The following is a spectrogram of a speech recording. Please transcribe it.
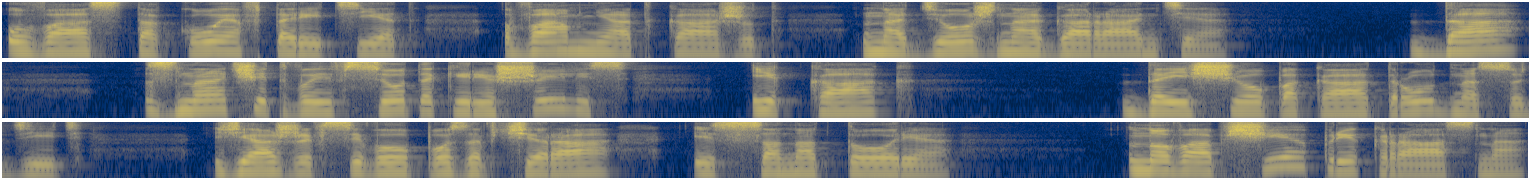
У вас такой авторитет, вам не откажут, надежная гарантия. Да, Значит, вы все-таки решились? И как? Да еще пока трудно судить. Я же всего позавчера из санатория. Но вообще прекрасно.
